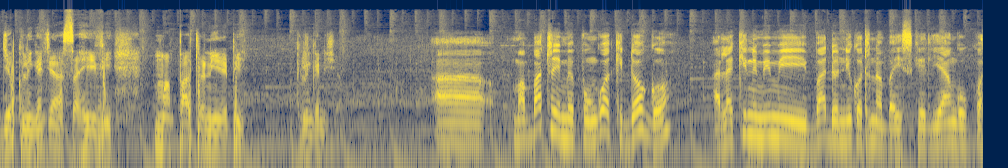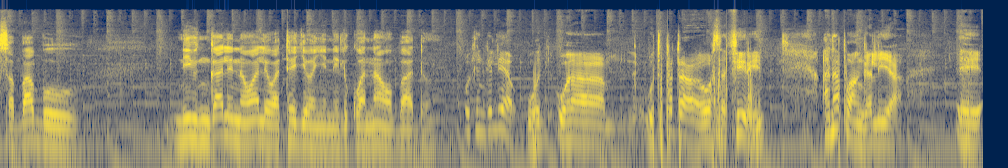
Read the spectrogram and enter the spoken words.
Je, ukilinganisha na sasa hivi mapato ni yapi ukilinganisha? Uh, mabato imepungua kidogo, lakini mimi bado niko tu na baiskeli yangu kwa sababu ni ngali na wale wateja wenye nilikuwa nao bado. Ukiangalia wa, utapata wasafiri anapoangalia e,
